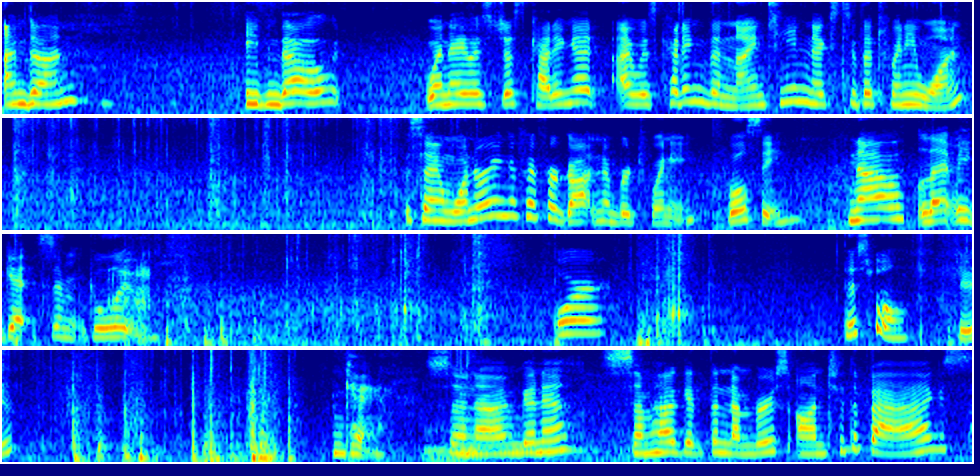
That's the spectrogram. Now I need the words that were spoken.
I'm done. Even though when I was just cutting it, I was cutting the 19 next to the 21. So I'm wondering if I forgot number 20. We'll see. Now let me get some glue. Or this will do. Okay, so now I'm gonna somehow get the numbers onto the bags.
